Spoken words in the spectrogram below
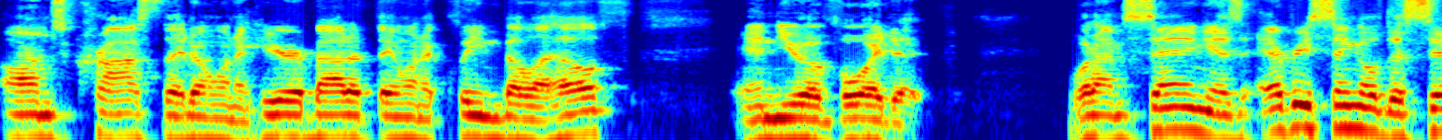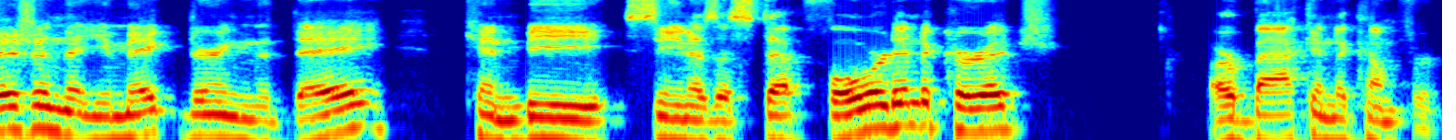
arms crossed. They don't want to hear about it. They want a clean bill of health, and you avoid it. What I'm saying is, every single decision that you make during the day can be seen as a step forward into courage or back into comfort.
